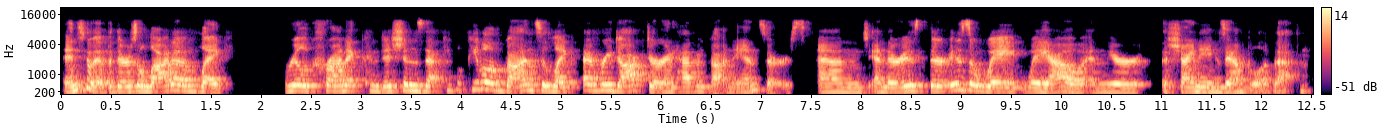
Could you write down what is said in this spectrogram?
into it. But there's a lot of like real chronic conditions that people people have gone to like every doctor and haven't gotten answers. And and there is there is a way way out and you're a shining example of that.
